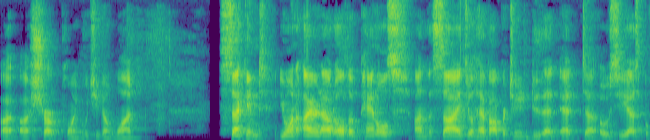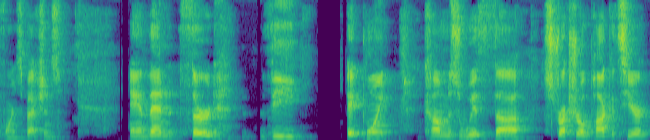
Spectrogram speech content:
a, a, a sharp point, which you don't want. Second, you want to iron out all the panels on the sides. You'll have opportunity to do that at uh, OCS before inspections. And then third, the Eight point comes with uh, structural pockets here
